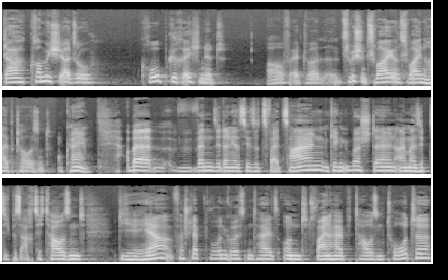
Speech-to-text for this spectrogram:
da komme ich also grob gerechnet auf etwa äh, zwischen zwei und zweieinhalbtausend. Okay. Aber wenn Sie dann jetzt diese zwei Zahlen gegenüberstellen, einmal 70 bis 80.000, die hierher verschleppt wurden größtenteils und zweieinhalbtausend Tote,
